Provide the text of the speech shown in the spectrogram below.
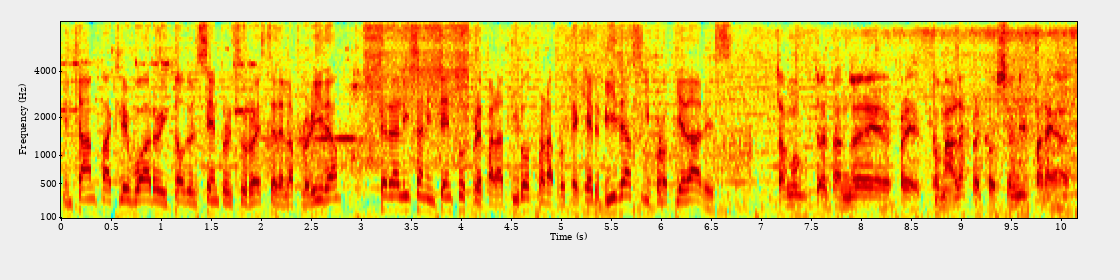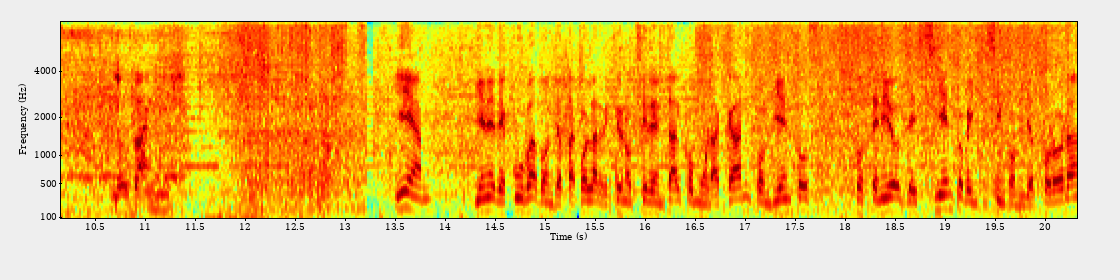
En Tampa, Clearwater y todo el centro y suroeste de la Florida se realizan intensos preparativos para proteger vidas y propiedades. Estamos tratando de tomar las precauciones para los daños. Ian viene de Cuba, donde atacó la región occidental como huracán con vientos sostenidos de 125 millas por hora.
